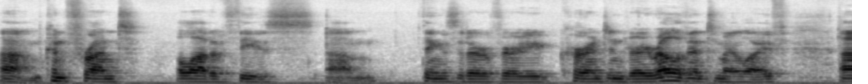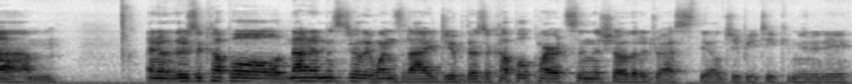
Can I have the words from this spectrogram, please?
um, confront a lot of these um, things that are very current and very relevant to my life. Um, I know there's a couple, not necessarily ones that I do, but there's a couple parts in the show that address the LGBT community,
